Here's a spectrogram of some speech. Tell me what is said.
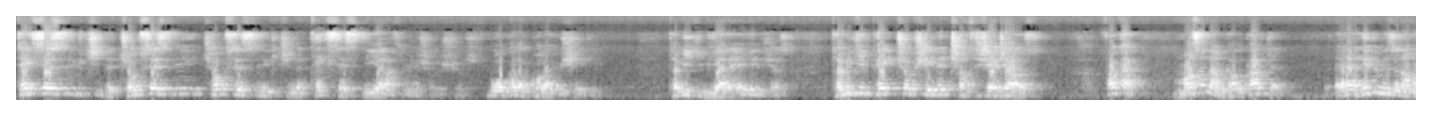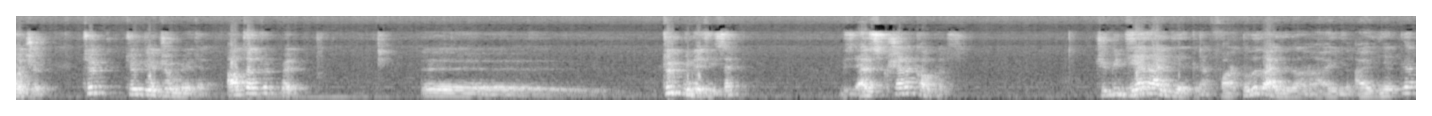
Tek seslilik içinde çok sesli, çok seslilik içinde tek sesliyi yaratmaya çalışıyoruz. Bu o kadar kolay bir şey değil. Tabii ki bir araya geleceğiz. Tabii ki pek çok şeyde çatışacağız. Fakat masadan kalkarken eğer hepimizin amacı Türk, Türkiye Cumhuriyeti, Atatürk ve eee, Türk milleti ise biz el sıkışarak kalkarız. Çünkü diğer aidiyetler, farklılık aidiyetler, aidiyetler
